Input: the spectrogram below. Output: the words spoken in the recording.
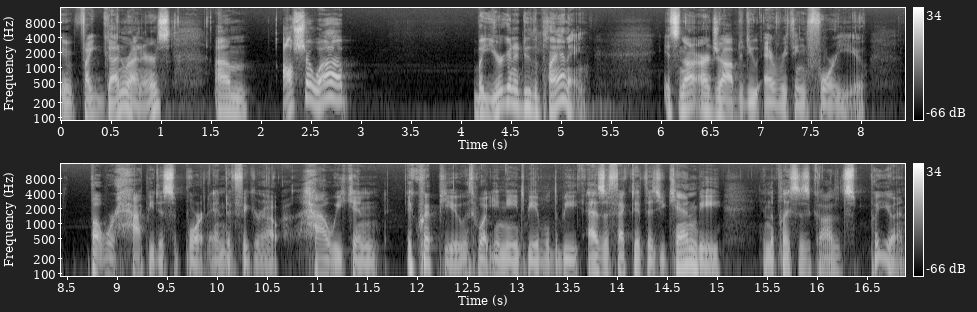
uh, fight gun runners, um, I'll show up but you're going to do the planning. It's not our job to do everything for you, but we're happy to support and to figure out how we can equip you with what you need to be able to be as effective as you can be in the places God's put you in.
